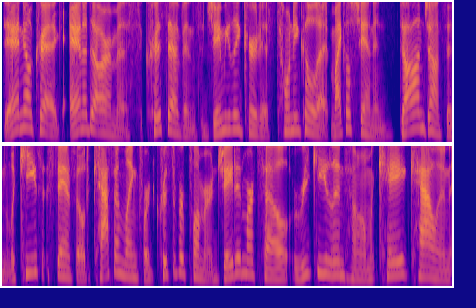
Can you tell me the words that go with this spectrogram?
Daniel Craig, Ana de Armas, Chris Evans, Jamie Lee Curtis, Toni Collette, Michael Shannon, Don Johnson, Lakeith Stanfield, Katherine Langford, Christopher Plummer, Jaeden Martell, Riki Lindhome, K Callan,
